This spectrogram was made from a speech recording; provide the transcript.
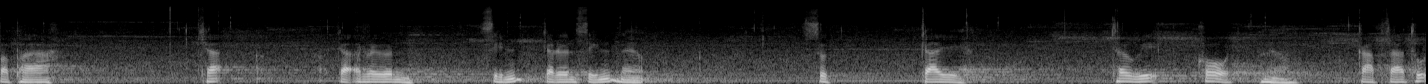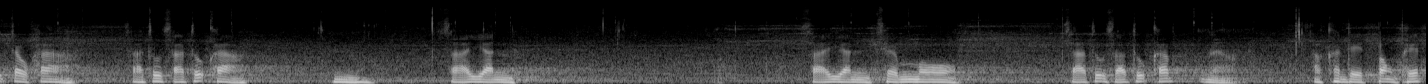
ปภาชะเจริญ ศิลเจริญศิลนะครับสุดใจชวิโคตนะครับกราบสาธุเจ้าข้าสาธุสาธุข้าสายัน สายันเชิมโม สาธุสาธุครับนะอัคเดชป้องเพชร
